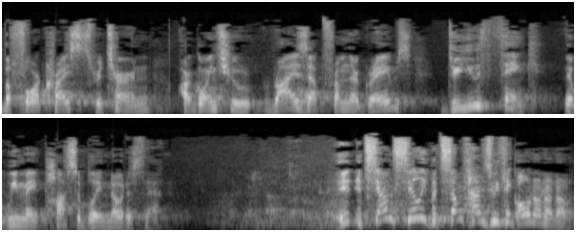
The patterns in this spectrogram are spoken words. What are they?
before Christ's return are going to rise up from their graves, do you think that we may possibly notice that? It, it, sounds silly, but sometimes we think, oh, no, no, no.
